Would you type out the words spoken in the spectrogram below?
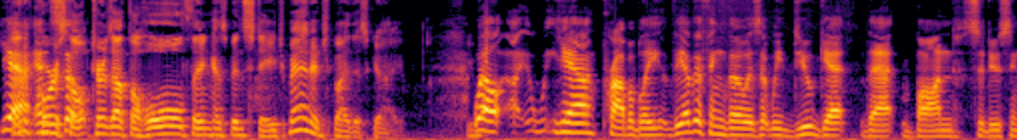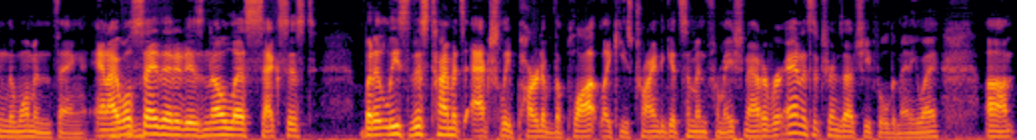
Yeah, and of course, so, the, turns out the whole thing has been stage managed by this guy. well, w- yeah, probably. The other thing though is that we do get that Bond seducing the woman thing, and I will Mm-hmm. say that it is no less sexist. But at least this time it's actually part of the plot. Like he's trying to get some information out of her, and as it turns out, she fooled him anyway. Um,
